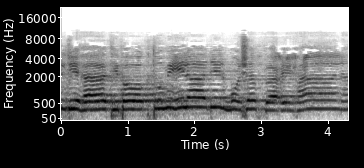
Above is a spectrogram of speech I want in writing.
الجهات فوقت ميلاد المشفع حان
